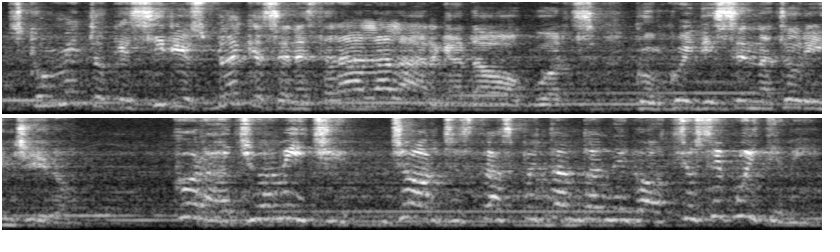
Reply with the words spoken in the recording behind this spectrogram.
Scommetto che Sirius Black se ne starà alla larga da Hogwarts, con quei dissennatori in giro. Coraggio, amici. George sta aspettando al negozio, seguitemi.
